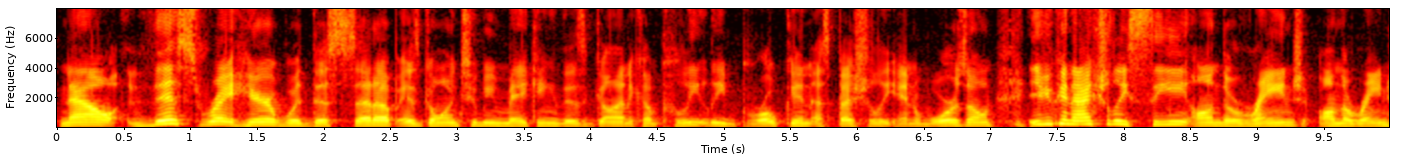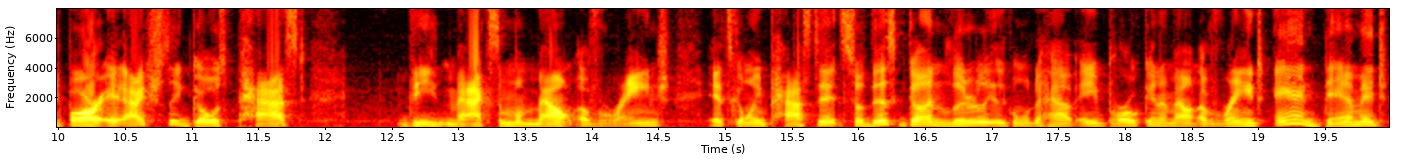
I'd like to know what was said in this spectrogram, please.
Now, this right here with this setup is going to be making this gun completely broken, especially in Warzone. If you can actually see on the range, on the range bar, it actually goes past the maximum amount of range, it's going past it. So this gun literally is going to have a broken amount of range and damage.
